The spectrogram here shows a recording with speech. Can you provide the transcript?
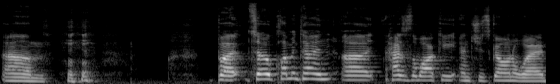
Um, but so Clementine uh, has the walkie and she's going away,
